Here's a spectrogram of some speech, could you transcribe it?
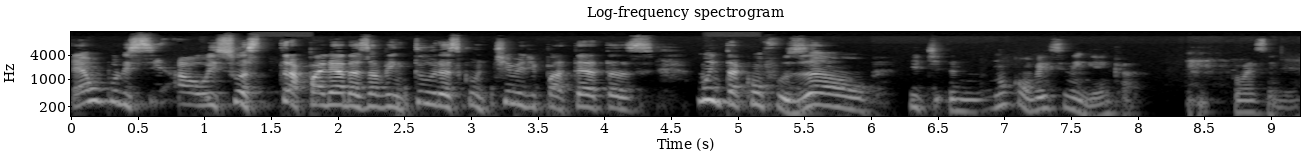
é um policial e suas trapalhadas aventuras com time de patetas, muita confusão. E Não convence ninguém, cara. Não convence ninguém.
